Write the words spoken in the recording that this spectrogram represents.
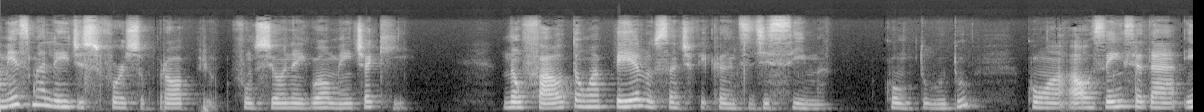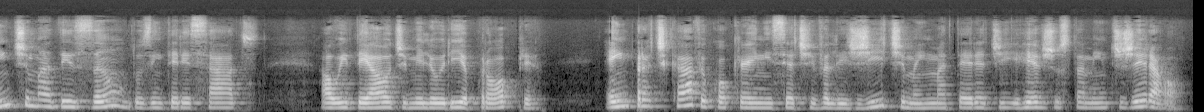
mesma lei de esforço próprio funciona igualmente aqui. Não faltam apelos santificantes de cima. Contudo, com a ausência da íntima adesão dos interessados ao ideal de melhoria própria, é impraticável qualquer iniciativa legítima em matéria de reajustamento geral.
